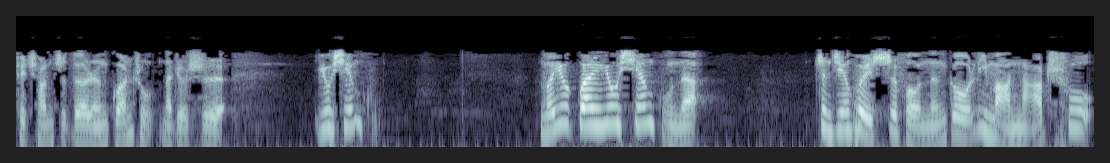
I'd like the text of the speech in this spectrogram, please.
非常值得人关注，那就是优先股。那么，又关于优先股呢？证监会是否能够立马拿出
